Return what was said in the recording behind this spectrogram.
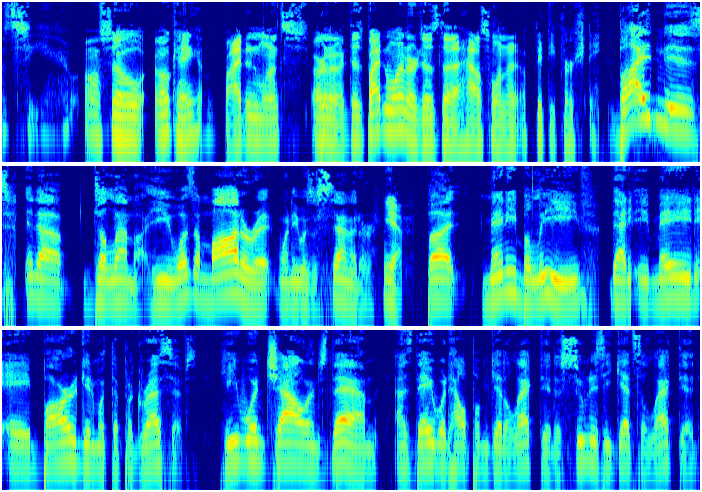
Let's see. Also, okay, Biden wants, or no, does Biden want, or does the House want a 51st state? Biden is in a dilemma. He was a moderate when he was a senator, Yeah. but many believe that he made a bargain with the progressives. He wouldn't challenge them as they would help him get elected. As soon as he gets elected,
